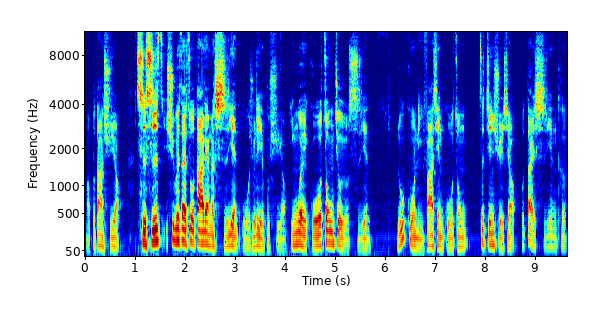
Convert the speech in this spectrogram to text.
啊，不大需要。此时需不需要再做大量的实验？我觉得也不需要，因为国中就有实验。如果你发现国中这间学校不带实验课，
